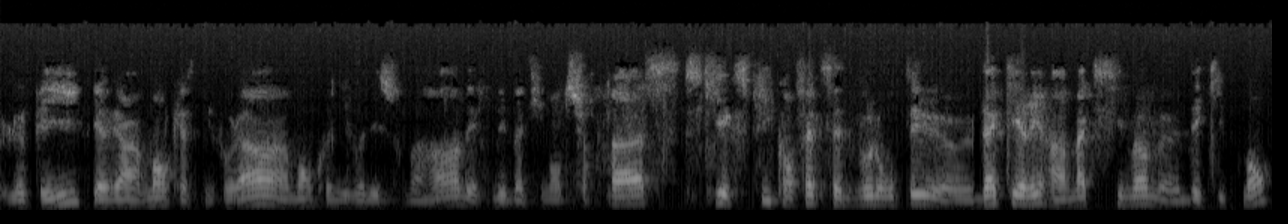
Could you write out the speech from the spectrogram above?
le pays, il y avait un manque à ce niveau-là, un manque au niveau des sous-marins, des, bâtiments de surface, ce qui explique en fait cette volonté d'acquérir un maximum d'équipements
